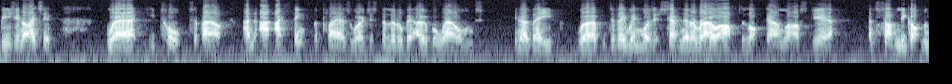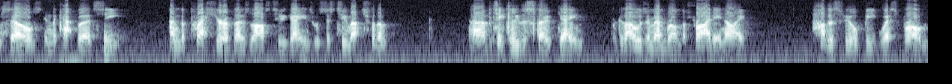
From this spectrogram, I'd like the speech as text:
Bees United, where he talked about, and I, I think the players were just a little bit overwhelmed. You know, they were, did they win, was it seven in a row after lockdown last year, and suddenly got themselves in the catbird seat, and the pressure of those last two games was just too much for them, uh, particularly the Stoke game, because I always remember on the Friday night, Huddersfield beat West Brom,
